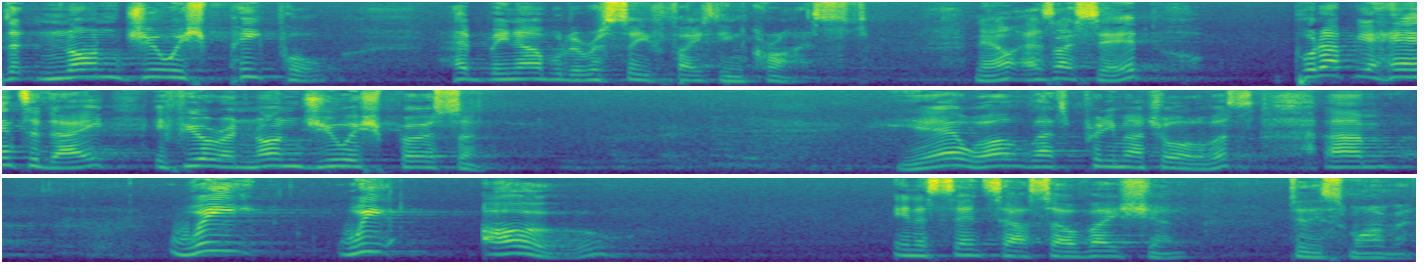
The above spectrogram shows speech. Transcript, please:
that non Jewish people had been able to receive faith in Christ. Now, as I said, put up your hand today if you're a non Jewish person. Yeah, well, that's pretty much all of us. Um, we, we owe, in a sense, our salvation to this moment.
